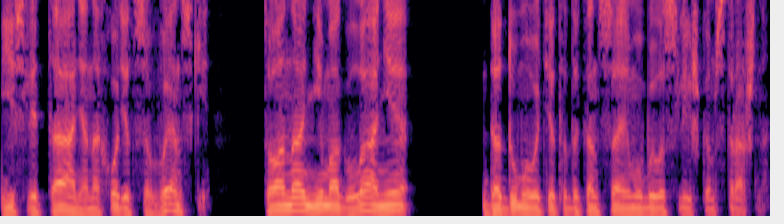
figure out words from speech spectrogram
если Таня находится в Энске, то она не могла не... Додумывать это до конца ему было слишком страшно.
